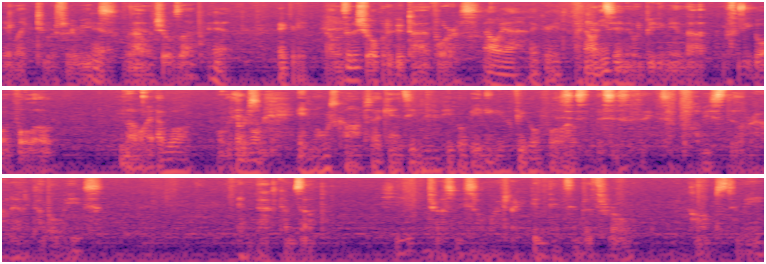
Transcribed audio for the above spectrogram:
in like two or three weeks Yeah. when that Yeah. one shows up. Yeah. Agreed. That one's gonna show up at a good time for us. Oh yeah. Agreed. I can't see anyone beating me in that with me going full out. No, I, I will. In, mo- in most comps, I can't see many people beating you if you go full This out. is, this is the thing. So Bobby's still around in a couple weeks, and that comes up. He trusts me so much. I can convince him to throw comps to me,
